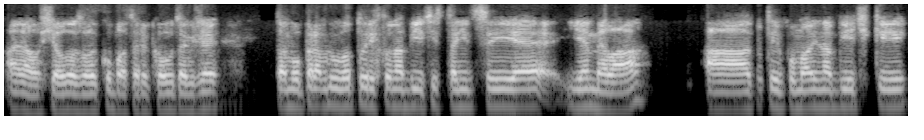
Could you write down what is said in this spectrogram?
A další auto s velkou baterkou, takže tam opravdu o tu rychle nabíjecí stanici je, je mela a ty pomalé nabíječky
